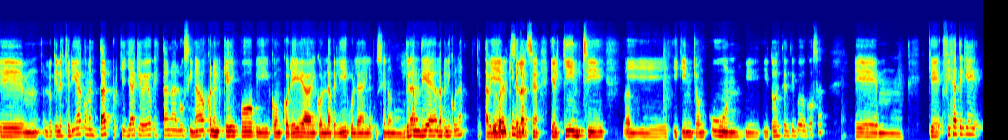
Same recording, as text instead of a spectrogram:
Em, lo que les quería comentar, porque ya que veo que están alucinados con el K-pop y con Corea y con la película, y le pusieron un gran día a la película, que está bien, y, el, kimchi, y, Kim Jong-un y, todo este tipo de cosas, em, que fíjate que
